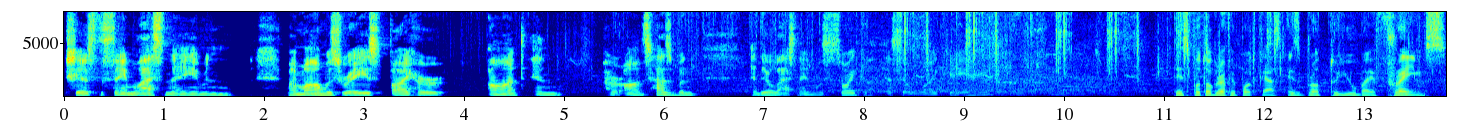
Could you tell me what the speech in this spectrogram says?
she has the same last name. And my mom was raised by her aunt and her aunt's husband, and their last name was Soyka, S O Y K A. This photography podcast is brought to you by Frames,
